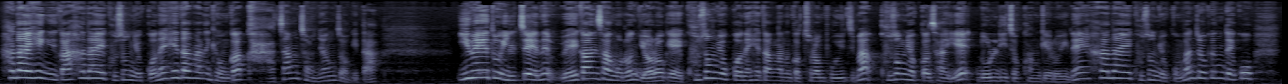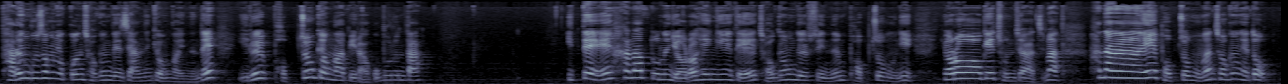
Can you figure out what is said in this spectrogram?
하나의 행위가 하나의 구성 요건에 해당하는 경우가 가장 전형적이다. 이외에도 일제에는 외관상으로는 여러 개의 구성 요건에 해당하는 것처럼 보이지만 구성 요건 사이에 논리적 관계로 인해 하나의 구성 요건만 적용되고 다른 구성 요건은 적용되지 않는 경우가 있는데 이를 법조 경합이라고 부른다. 이때에 하나 또는 여러 행위에 대해 적용될 수 있는 법조문이 여러 개 존재하지만 하나의 법조문만 적용해도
